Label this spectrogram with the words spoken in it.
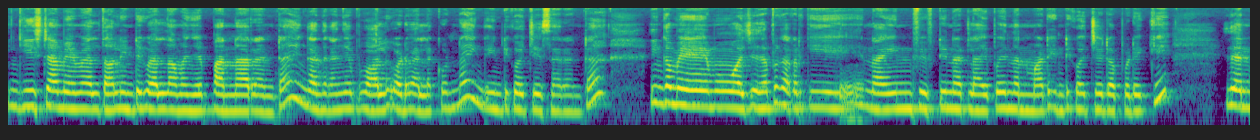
ఇంక ఈస్టర్మ్ మేము వెళ్తాం? ఇంటికి వెళ్దామని చెప్పి అన్నారంట. ఇంక అందుకని చెప్పి వాళ్ళు కూడా వెళ్ళకుండా ఇంక ఇంటికి వచ్చేసారంట. ఇంకా మేము వచ్చేటప్పటికి అక్కడికి నైన్ ఫిఫ్టీన్ అట్లా అయిపోయిందనమాట ఇంటికి వచ్చేటప్పటికి. దెన్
